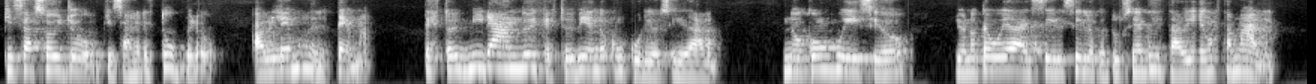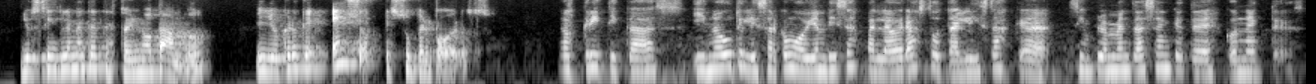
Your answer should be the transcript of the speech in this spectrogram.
Quizás soy yo, quizás eres tú, pero hablemos del tema. Te estoy mirando y te estoy viendo con curiosidad, no con juicio. Yo no te voy a decir si lo que tú sientes está bien o está mal. Yo simplemente te estoy notando. Y yo creo que eso es súper poderoso. No críticas y no utilizar, como bien dices, palabras totalistas que simplemente hacen que te desconectes.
